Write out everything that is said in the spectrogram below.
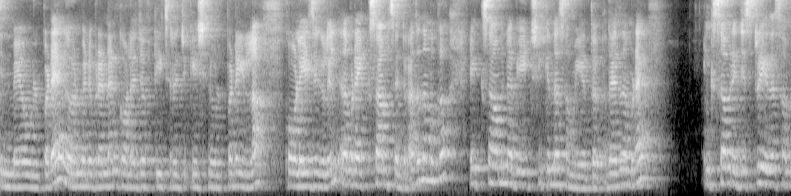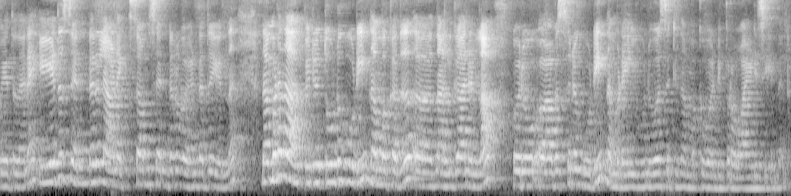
ചിന്മയ ഉൾപ്പെടെ government Brennan college of teacher education ഉൾപ്പെടെയുള്ള കോളേജുകളിൽ നമ്മുടെ എക്സാം സെന്റർ അത് നമുക്ക് എക്സാമിന് അപേക്ഷിക്കുന്ന സമയത്ത് അതായത് നമ്മുടെ എക്സാം രജിസ്റ്റർ ചെയ്യുന്ന സമയത്ത് തന്നെ ഏത് സെന്ററിലാണ് എക്സാം സെന്റർ വേണ്ടത് എന്ന് നമ്മുടെ താല്പര്യത്തോടു കൂടി നമുക്കത് നൽകാനുള്ള ഒരു അവസരം കൂടി നമ്മുടെ യൂണിവേഴ്സിറ്റി നമുക്ക് വേണ്ടി പ്രൊവൈഡ് ചെയ്യുന്നുണ്ട്.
